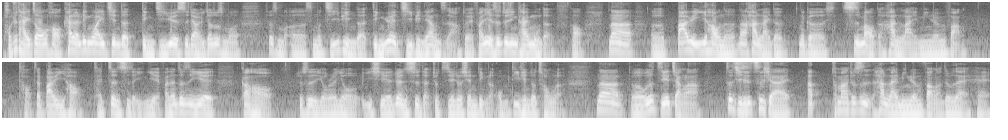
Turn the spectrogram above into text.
跑去台中哈，开了另外一间的顶级粤式料理，叫做什么叫什么呃什么极品的顶粤极品的样子啊，对，反正也是最近开幕的。好，那呃八月一号呢，那汉来的那个世贸的汉来名人坊，好，在八月一号才正式的营业，反正正式营业刚好就是有人有一些认识的，就直接就先定了，我们第一天就冲了。那呃，我就直接讲啦，这其实吃起来啊，他妈就是汉来名人坊啊，对不对？嘿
